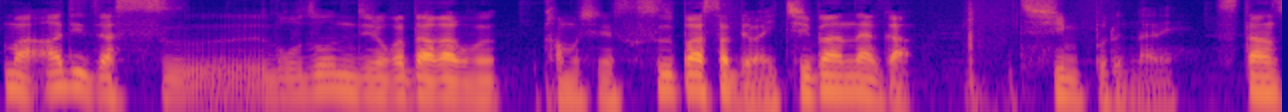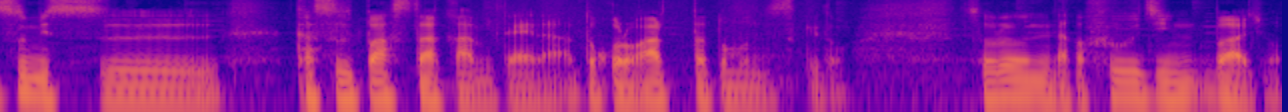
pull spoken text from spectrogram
まあアディダスご存知の方がかもしれないです。スーパースターでは一番なんかシンプルなねスタン・スミスかスーパースターかみたいなところあったと思うんですけど。それをねなんか風神バージョン。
